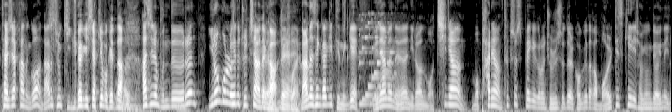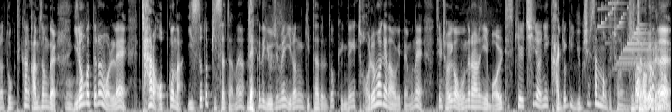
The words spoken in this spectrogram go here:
기타 시작하는 거 나는 좀 기괴하게 시작해 보겠다 음. 하시는 분들은 이런 걸로 해도 좋지 않을까. 네. 좋아요. 라는 생각이 드는 게 왜냐면은 이런 뭐 7년, 뭐 8년 특수 스펙의 그런 줄수들 거기다가 멀티 스케일이 적용되어 있는 이런 독특한 감성들 음. 이런 것들은 원래 잘 없거나 있어도 비쌌잖아요. 네. 근데 요즘엔 이런 기타들도 굉장히 저렴하게 나오기 때문에 지금 저희가 오늘 하는 이 multi scale 7현이 가격이 63만 9천 원입니다. 진짜요? 어, 그래요? 네.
